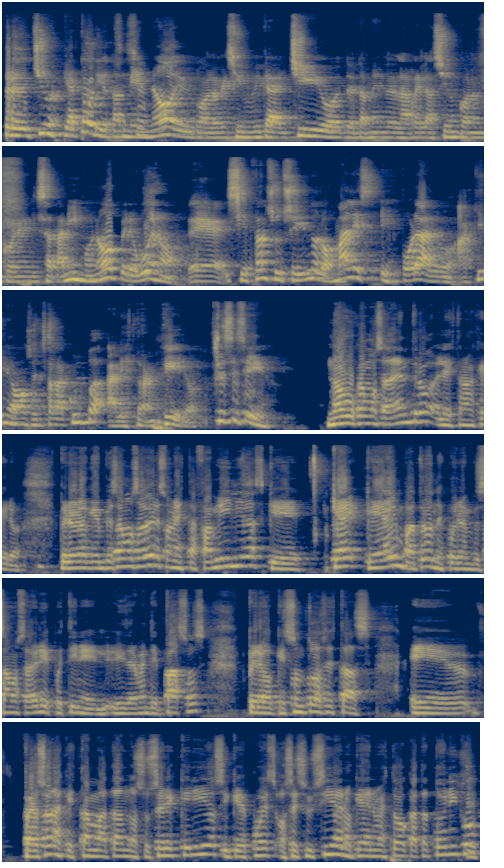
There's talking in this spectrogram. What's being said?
Pero el chivo expiatorio también, Sí, sí. ¿no? Con lo que significa el chivo, de- también la relación con, con el satanismo, ¿no? Pero bueno, eh, si están sucediendo los males es por algo. ¿A quién le vamos a echar la culpa? Al extranjero. Sí, sí, sí. No buscamos adentro, al extranjero. Pero lo que empezamos a ver son estas familias que, que, hay, que hay un patrón, después lo empezamos a ver y después tiene literalmente pasos, pero que son todas estas eh, personas que están matando a sus seres queridos y que después o se suicidan o quedan en un estado catatónico.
